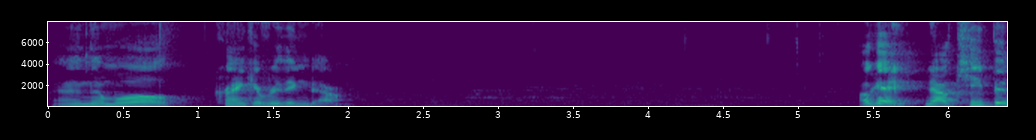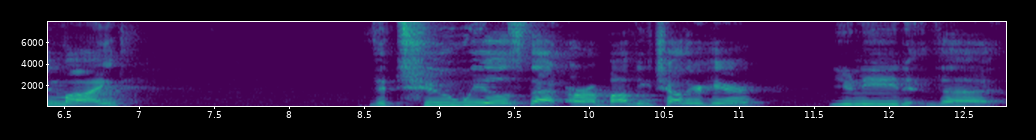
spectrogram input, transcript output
And then we'll crank everything down. Okay, now keep in mind, the two wheels that are above each other here, you need the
